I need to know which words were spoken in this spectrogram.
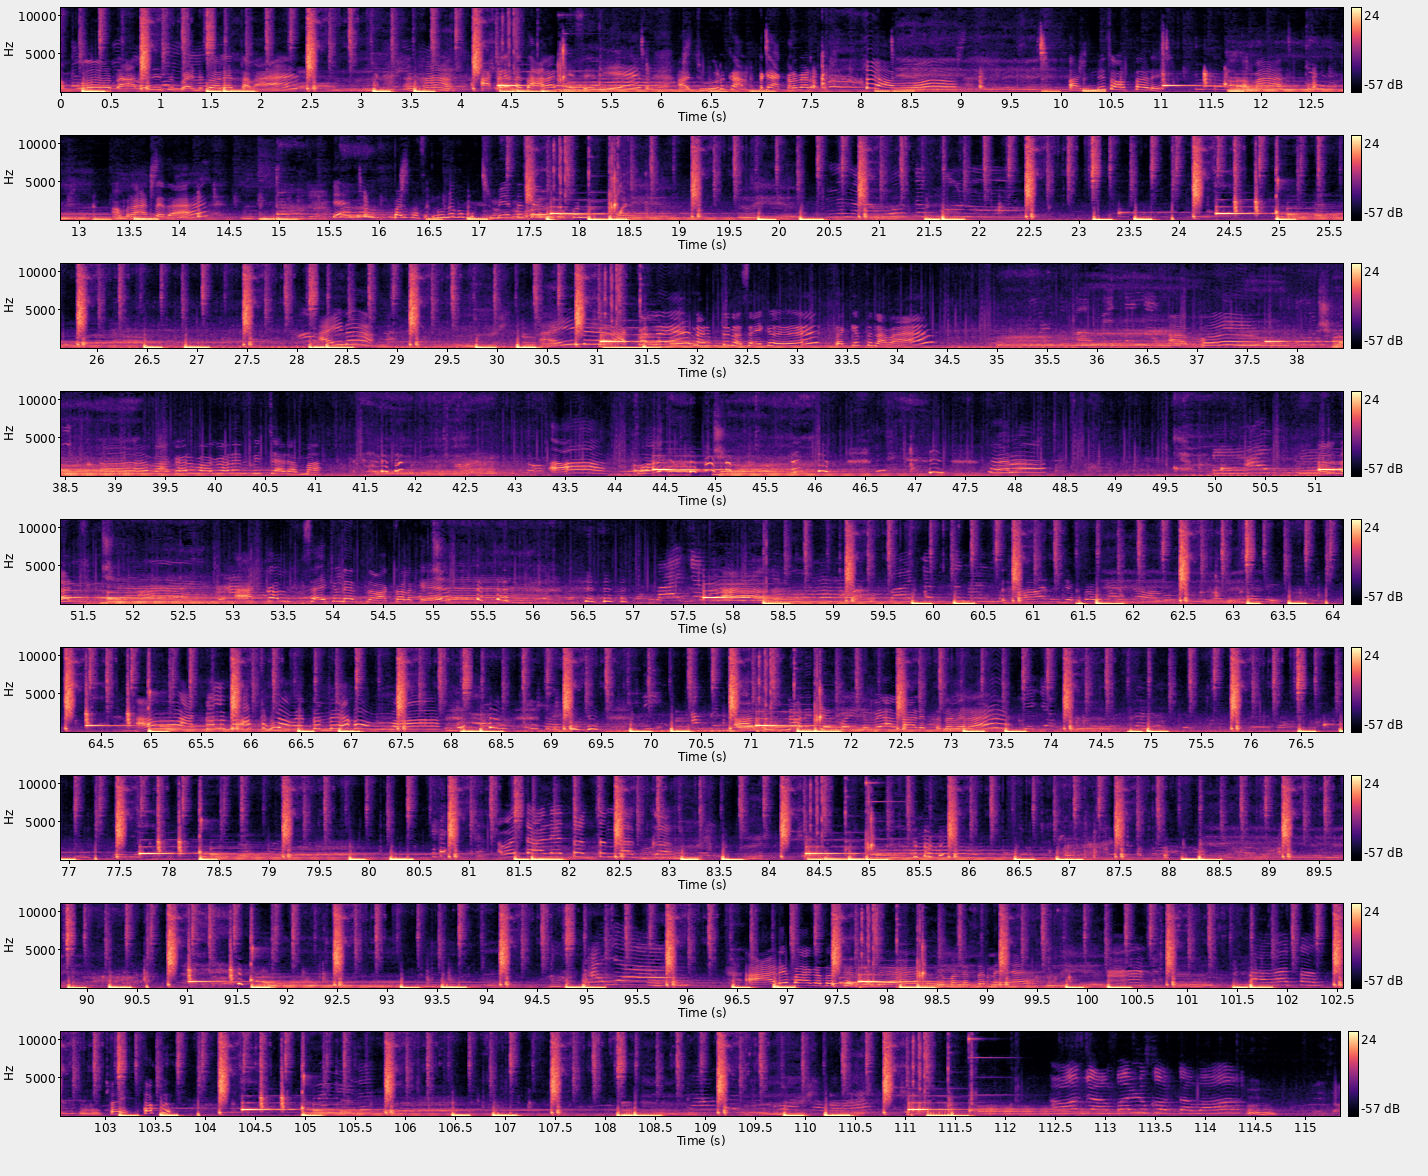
అబ్బో తాళం తీసి బండి తోలేస్తావా? అక్కడ తాళం తీసేది. ఆ చూడు కరెక్ట్గా ఎక్కడ పెడతా? అమ్మో అన్నీ చూస్తాడు. అమ్మా అమ్మ రావట్లేదా? ఏ పడిపోతా. నువ్వు మీ ఇద్దరు సైకిల్ తొక్కెత్తున్నావా అవ్వు మగాడు మగాడు అనిపించాడమ్మా. అక్కలు సైకిల్ నేర్పుతాం అక్కలకి? Não, é também arrumo.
